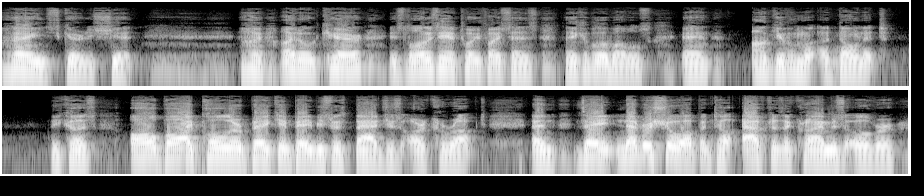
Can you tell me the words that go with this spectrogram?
ain't scared of shit. I, I don't care. As long as they have 25 cents, they can blow bubbles, and I'll give them a donut. Because all bipolar bacon babies with badges are corrupt, and they never show up until after the crime is over.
